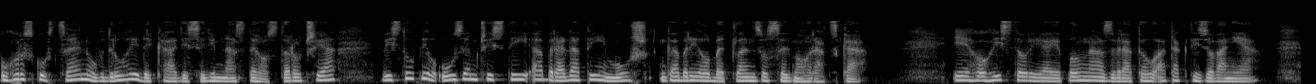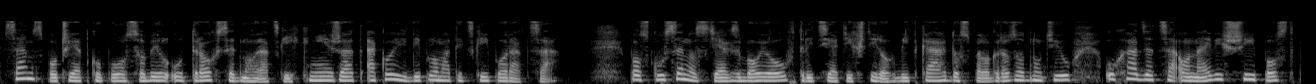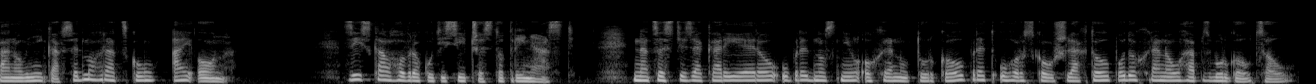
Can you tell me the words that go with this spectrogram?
Uhorskú scénu v druhej dekáde 17. storočia vystúpil územčistý a bradatý muž Gabriel Betlen zo Sedmohradska. Jeho história je plná zvratov a taktizovania. Sám spočiatku pôsobil u troch sedmohradských kniežat ako ich diplomatický poradca. Po skúsenostiach s bojov v 34 bitkách dospel k rozhodnutiu uchádzať sa o najvyšší post panovníka v Sedmohradsku aj on – Získal ho v roku 1613. Na ceste za kariérou uprednostnil ochranu Turkov pred uhorskou šľachtou pod ochranou Habsburgovcov.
